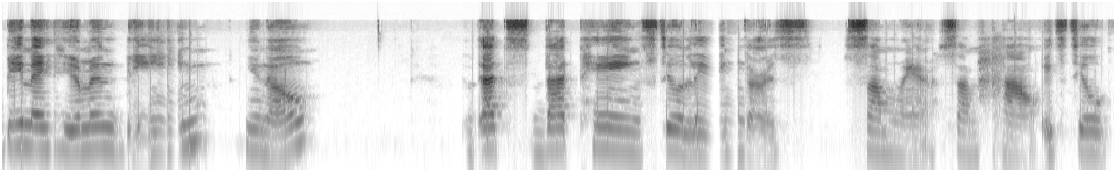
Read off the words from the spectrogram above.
being a human being, you know, that's that pain still lingers somewhere, somehow. It still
